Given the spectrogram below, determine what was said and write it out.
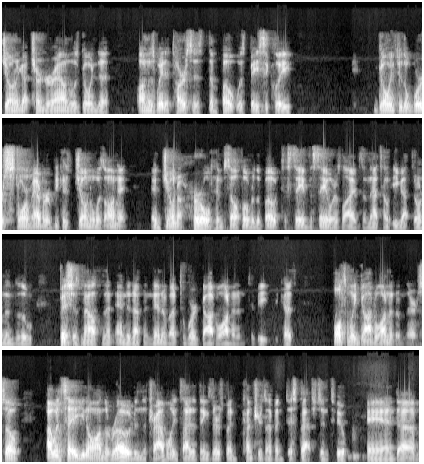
Jonah got turned around, was going to on his way to Tarsus, the boat was basically going through the worst storm ever because Jonah was on it. And Jonah hurled himself over the boat to save the sailors' lives. And that's how he got thrown into the fish's mouth and then ended up in Nineveh to where God wanted him to be because ultimately God wanted him there. So I would say, you know, on the road and the traveling side of things, there's been countries I've been dispatched into. And um,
